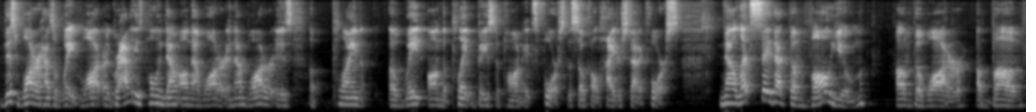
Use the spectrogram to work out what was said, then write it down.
this water has a weight. Water, gravity is pulling down on that water, and that water is applying a weight on the plate based upon its force, the so-called hydrostatic force. Now, let's say that the volume of the water above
